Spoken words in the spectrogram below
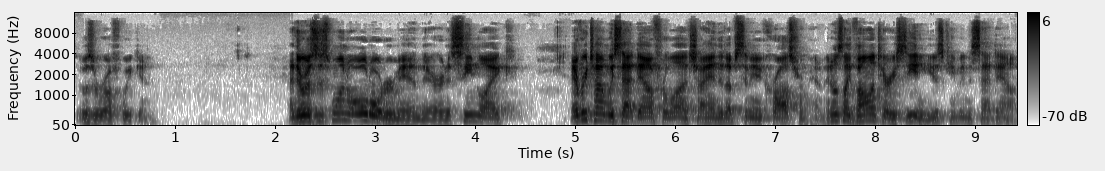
it was a rough weekend. And there was this one old order man there, and it seemed like every time we sat down for lunch, I ended up sitting across from him. And it was like voluntary seating. You just came in and sat down.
